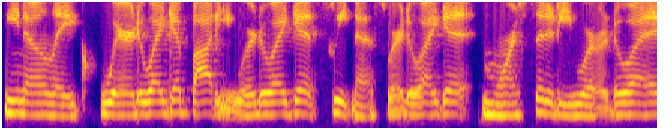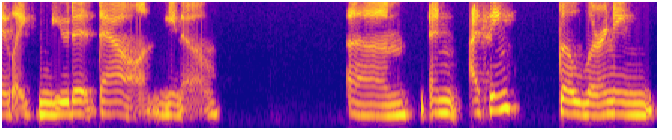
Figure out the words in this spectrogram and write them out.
you know like where do i get body where do i get sweetness where do i get more acidity where do i like mute it down you know um and i think the learning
